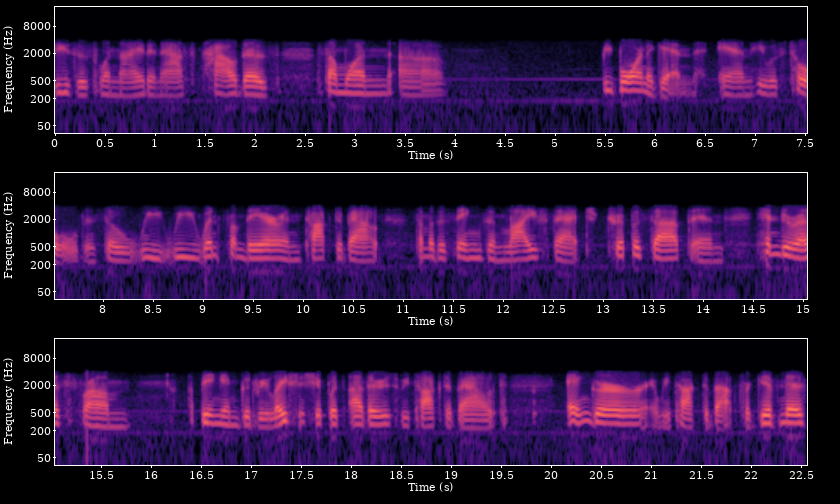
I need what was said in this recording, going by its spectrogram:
Jesus one night and asked, "How does someone?" Uh, be born again and he was told and so we we went from there and talked about some of the things in life that trip us up and hinder us from being in good relationship with others we talked about anger and we talked about forgiveness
